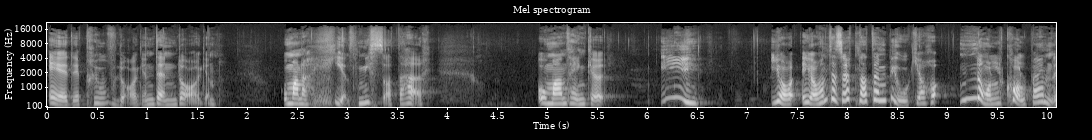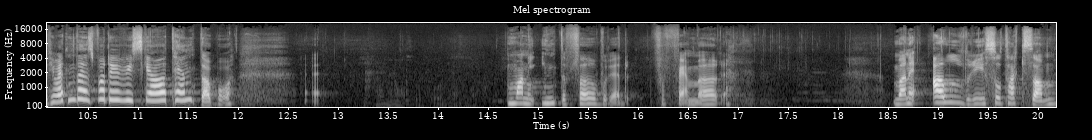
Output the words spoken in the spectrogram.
är det provdagen den dagen. Och man har helt missat det här. Och man tänker, jag, jag har inte ens öppnat en bok, jag har noll koll på ämnet. Jag vet inte ens vad det är vi ska tenta på. Man är inte förberedd för fem öre. Man är aldrig så tacksam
